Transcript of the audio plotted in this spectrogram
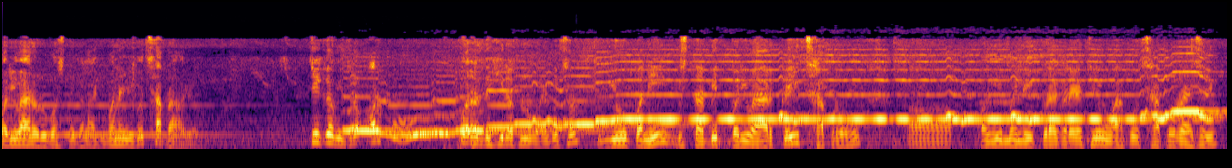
परिवारहरू बस्नेका लागि बनाइएको छाप्रा हो यो। टेकोभित्र अर्को पर देखिराख्नु भएको छ। यो पनि विस्थापित परिवारकै छाप्रो हो। अघि मैले कुरा गरेको थिएँ उहाँको छाप्रो रहेछ यो।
